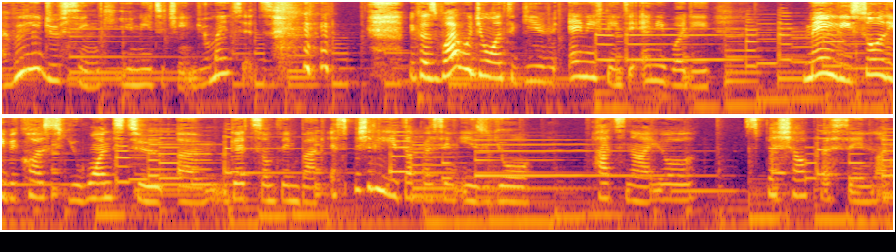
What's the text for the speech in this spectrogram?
I really do think you need to change your mindset. because why would you want to give anything to anybody mainly solely because you want to um, get something back, especially if that person is your partner, your special person? Like,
